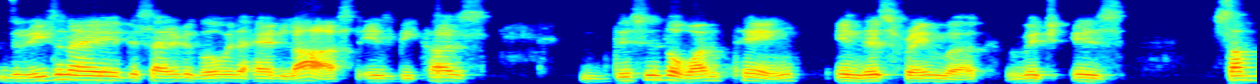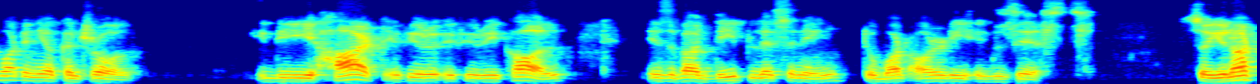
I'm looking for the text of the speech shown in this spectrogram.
The reason I decided to go with the head last is because this is the one thing in this framework which is somewhat in your control the heart, if you if you recall, is about deep listening to what already exists. So you're not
